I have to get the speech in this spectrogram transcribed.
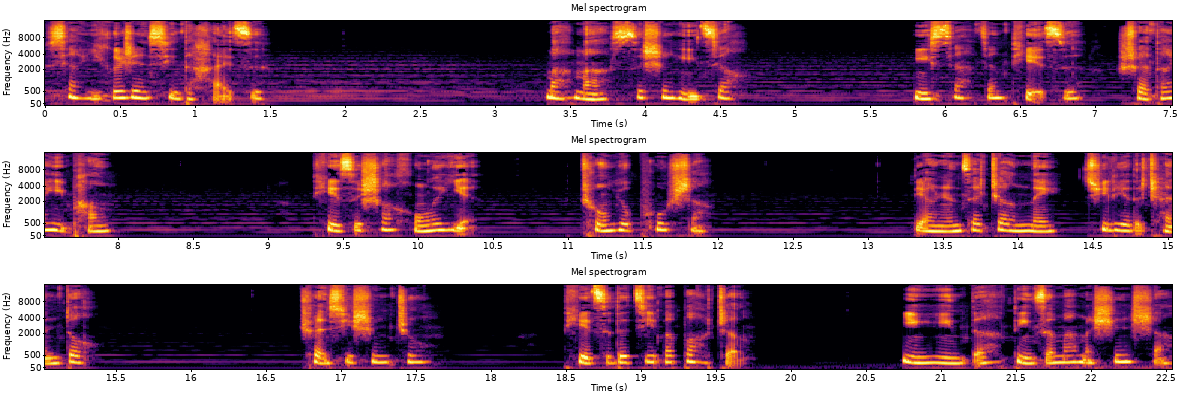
像一个任性的孩子。妈妈嘶声一叫，一下将铁子甩到一旁。铁子烧红了眼，重又扑上。两人在帐内剧烈的缠斗。喘息声中，铁子的鸡巴暴涨，硬硬的顶在妈妈身上，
